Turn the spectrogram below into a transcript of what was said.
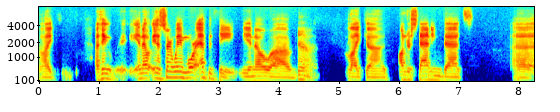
like i think you know in a certain way more empathy you know uh, Yeah. like uh, understanding that uh,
